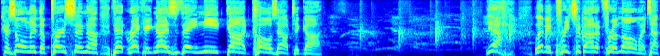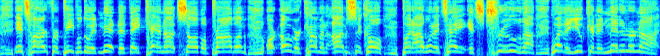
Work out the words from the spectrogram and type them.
because only the person uh, that recognizes they need God calls out to God. Yeah, let me preach about it for a moment. Uh, it's hard for people to admit that they cannot solve a problem or overcome an obstacle, but I want to tell you it's true uh, whether you can admit it or not.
